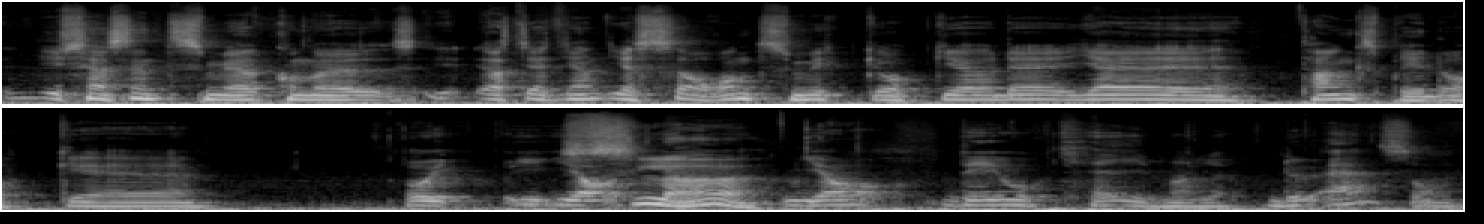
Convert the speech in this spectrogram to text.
Det känns inte som jag kommer... Jag, jag, jag, jag sa inte så mycket och jag, det, jag är tankspridd och eh, Oj, ja, slö. ja, det är okej Mölle. Du är sån.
